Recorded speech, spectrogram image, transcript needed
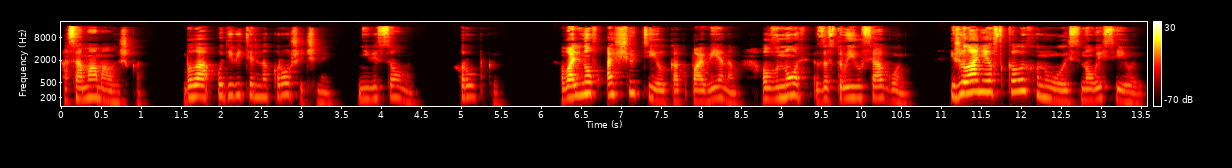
А сама малышка была удивительно крошечной, невесомой, хрупкой. Вольнов ощутил, как по венам вновь заструился огонь, и желание всколыхнулось новой силой.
